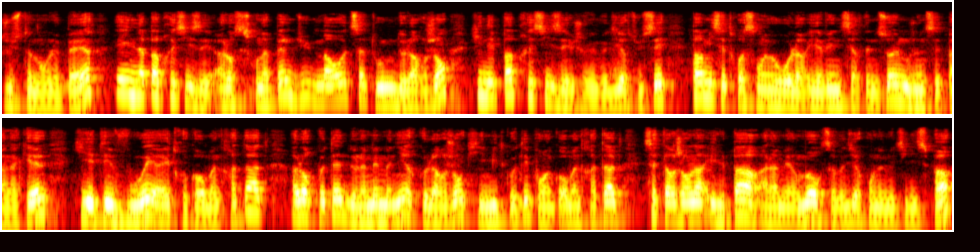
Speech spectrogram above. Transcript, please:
justement, le père, et il n'a pas précisé. Alors c'est ce qu'on appelle du marot satum, de l'argent qui n'est pas précisé. Je vais me dire, tu sais, parmi ces 300 euros-là, il y avait une certaine somme, je ne sais pas laquelle, qui était voué à être korban tratat, alors peut-être de la même manière que l'argent qui est mis de côté pour un korban tratat, cet argent-là, il part à la mer morte, ça veut dire qu'on ne l'utilise pas.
